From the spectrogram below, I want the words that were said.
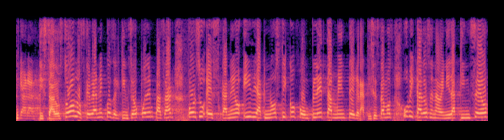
garantizados. Todos los que vean Ecos del Quinceo pueden pasar por su escaneo y diagnóstico completamente gratis. Estamos ubicados en Avenida Quinceo,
